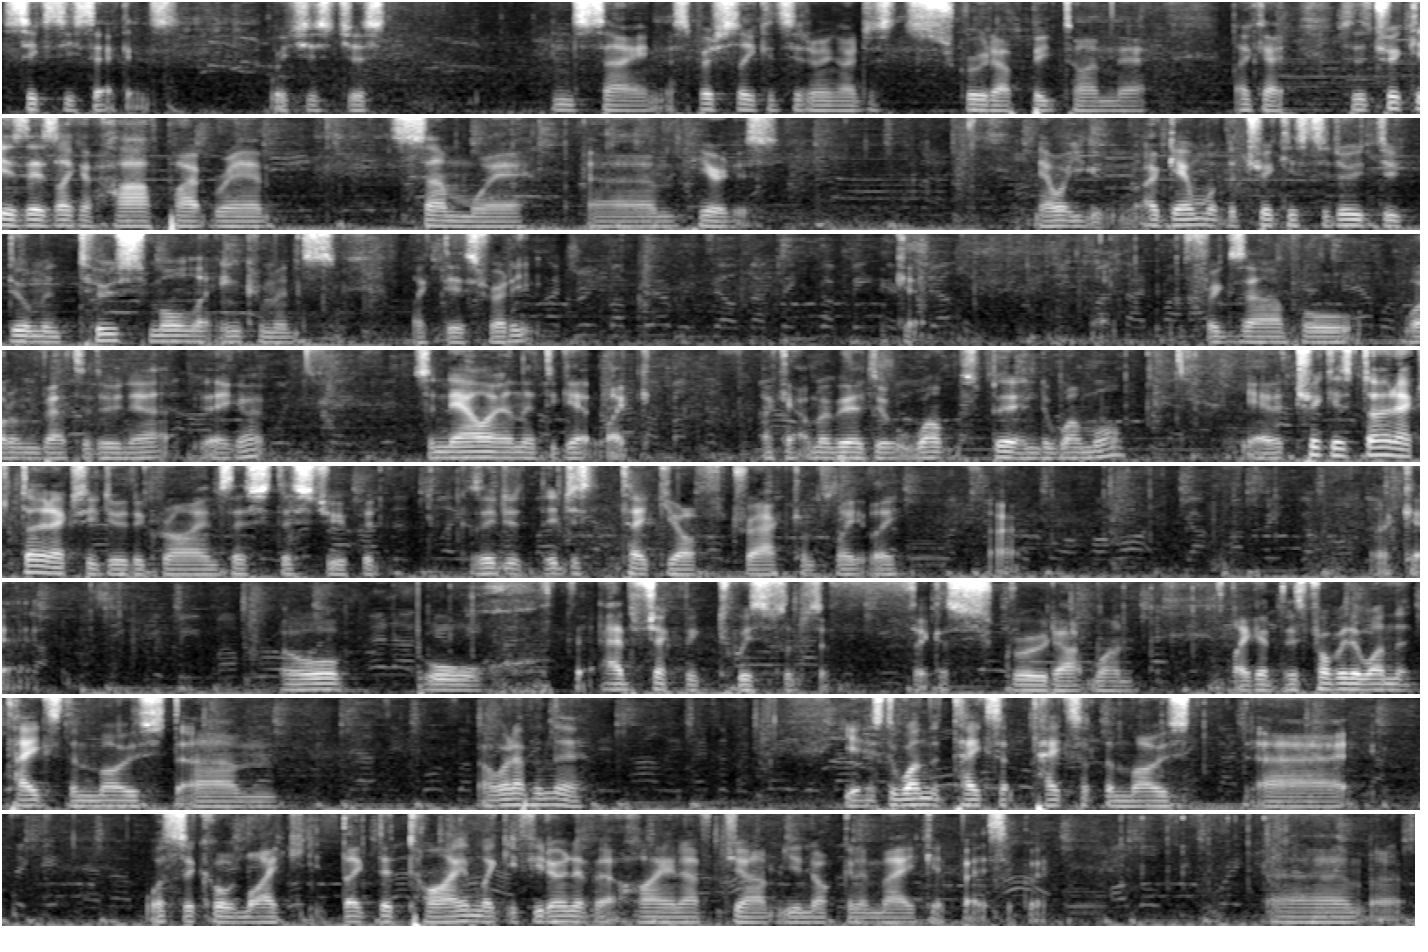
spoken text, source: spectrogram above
60 seconds, which is just insane, especially considering I just screwed up big time there. Okay, so the trick is there's like a half pipe ramp somewhere. Um, here it is. Now what you again what the trick is to do, do, do them in two smaller increments like this. Ready? Okay. Like, for example, what I'm about to do now. There you go. So now I only have to get like, okay, I'm gonna do it one, split it into one more. Yeah, the trick is don't act, don't actually do the grinds. They're, they're stupid because they just they just take you off track completely. All right. Okay. Oh, oh, the abstract McTwist flip's a, like a screwed up one. Like it's probably the one that takes the most. Um, oh, what happened there? Yeah, it's the one that takes up takes up the most. Uh, what's it called? Like like the time. Like if you don't have a high enough jump, you're not going to make it basically. Um, uh,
